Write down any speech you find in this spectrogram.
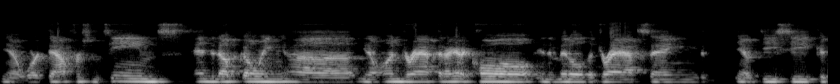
You know, worked out for some teams. Ended up going, uh, you know, undrafted. I got a call in the middle of the draft saying that you know DC could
